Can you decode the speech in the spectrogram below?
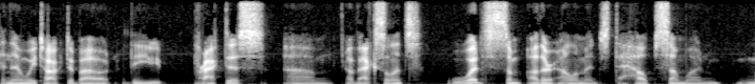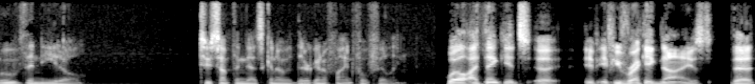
and then we talked about the practice um, of excellence. What's some other elements to help someone move the needle to something that's going to they're going to find fulfilling? Well, I think it's uh, if, if, you've recognized that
